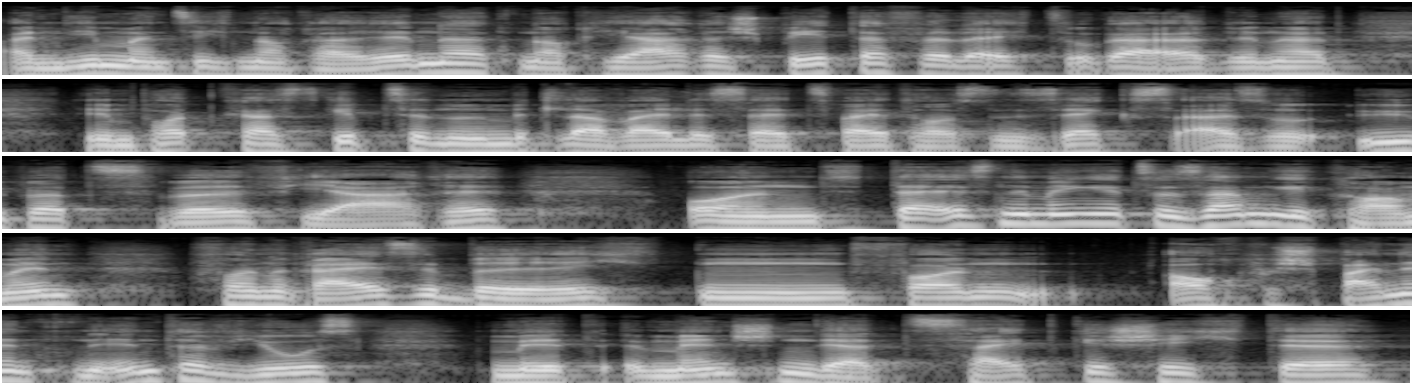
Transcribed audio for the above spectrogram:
an die man sich noch erinnert, noch Jahre später vielleicht sogar erinnert. Den Podcast gibt's ja nun mittlerweile seit 2006, also über zwölf Jahre. Und da ist eine Menge zusammengekommen von Reiseberichten, von auch spannenden Interviews mit Menschen der Zeitgeschichte,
